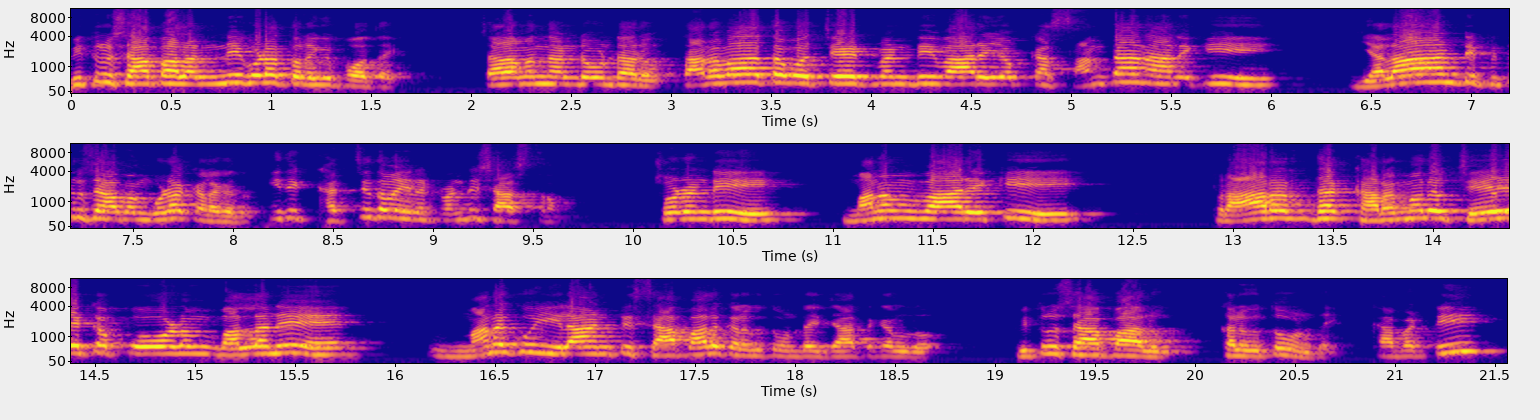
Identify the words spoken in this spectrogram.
పితృశాపాలన్నీ కూడా తొలగిపోతాయి. చాలామంది అంటూ ఉంటారు తర్వాత వచ్చేటువంటి వారి యొక్క సంతానానికి ఎలాంటి పితృశాపం కూడా కలగదు. ఇది ఖచ్చితమైనటువంటి శాస్త్రం. చూడండి మనం వారికి ప్రారంధ కర్మలు చేయకపోవడం వల్లనే మనకు ఇలాంటి శాపాలు కలుగుతూ ఉంటాయి జాతకంలో. పితృశాపాలు కలుగుతూ ఉంటాయి. కాబట్టి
